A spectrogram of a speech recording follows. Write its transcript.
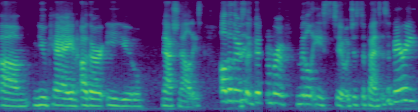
um, UK and other EU nationalities. Although there's a good number of Middle East too. It just depends. It's a very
